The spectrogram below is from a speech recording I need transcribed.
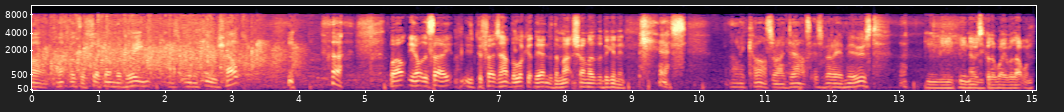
Oh, that little flick on the green has been a huge help. Know say, you prefer to have the look at the end of the match rather than at the beginning. Yes. Ali Carter, I doubt, is very amused. He, he knows he got away with that one.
